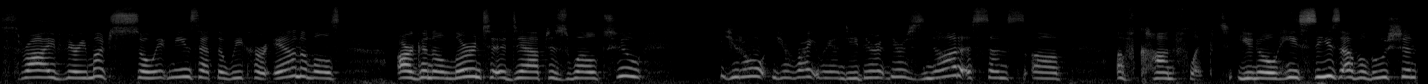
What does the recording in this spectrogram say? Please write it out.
thrive very much. So it means that the weaker animals are going to learn to adapt as well too. You don't. You're right, Randy. There there's not a sense of of conflict. You know, he sees evolution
